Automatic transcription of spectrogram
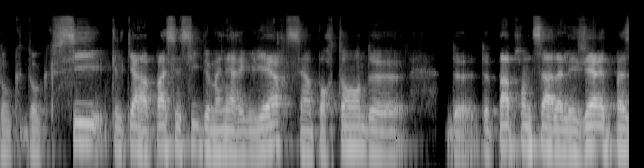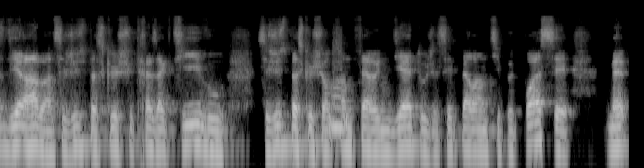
Donc, donc si quelqu'un n'a pas ses cycles de manière régulière, c'est important de ne de, pas prendre ça à la légère et de ne pas se dire ah ben c'est juste parce que je suis très active ou c'est juste parce que je suis en train de faire une diète ou j'essaie de perdre un petit peu de poids. C'est mais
